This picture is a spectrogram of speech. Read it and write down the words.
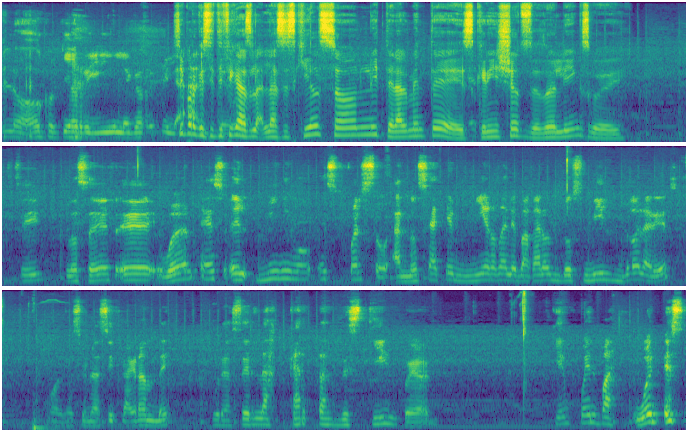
Loco, qué horrible, qué horrible. Sí, porque si te fijas, las skills son literalmente screenshots de Duel Links, güey. Sí, lo sé. Eh, bueno, es el mínimo esfuerzo. A no sé a qué mierda le pagaron dos mil dólares, o no sé, una cifra grande, por hacer las cartas de skill, weón. ¿Quién fue el bastardo? Bueno, es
